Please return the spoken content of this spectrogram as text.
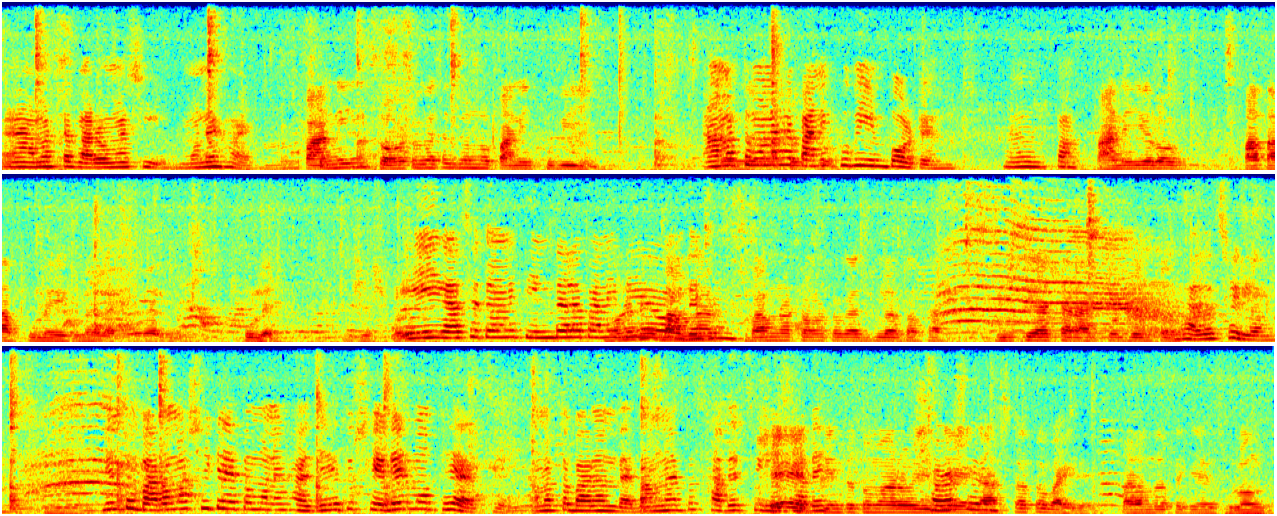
হ্যাঁ, আমারটা বারো মাসই মনে হয়। পানি টমেটো গাছের জন্য পানি খুবই আমার তো মনে হয় পানি খুবই ইম্পর্টেন্ট পানি এলো পাতা ফুলে এগুলো ফুলে এই গাছে তো আমি তিন বেলা পানি দিয়ে নেই বামনার টমেটো গাছগুলোর কথা বৃষ্টি আসার আগ পর্যন্ত। ভালো ছিল। কিন্তু বারো মাসিটাই তো মনে হয় যেহেতু শেডের মধ্যে আছে আমার তো বারান্দায় বামনায় তো ছাদে ছিল ছাদে কিন্তু তোমার ওই গাছটা তো বাইরে বারান্দা থেকে ঝুলন্ত।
